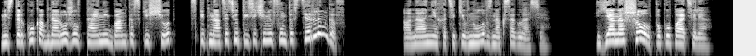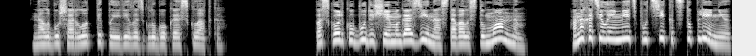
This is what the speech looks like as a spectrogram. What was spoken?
мистер Кук обнаружил тайный банковский счет с пятнадцатью тысячами фунтов стерлингов?» Она нехотя кивнула в знак согласия. «Я нашел покупателя!» На лбу Шарлотты появилась глубокая складка. Поскольку будущее магазина оставалось туманным, она хотела иметь пути к отступлению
